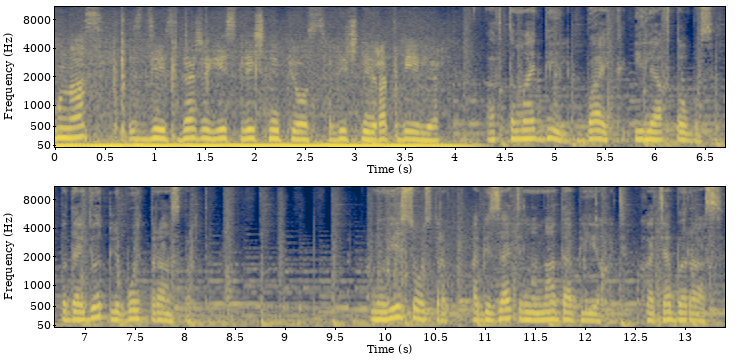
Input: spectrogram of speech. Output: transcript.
У нас здесь даже есть личный пес, личный ротвейлер. Автомобиль, байк или автобус подойдет любой транспорт. Но весь остров обязательно надо объехать хотя бы раз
